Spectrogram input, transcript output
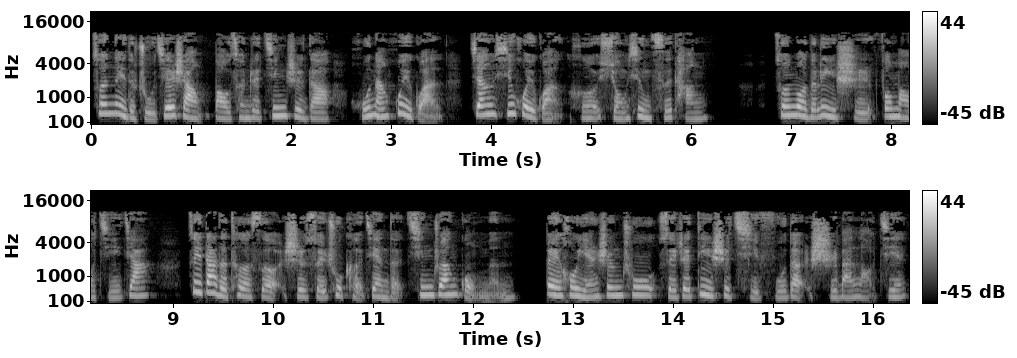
村内的主街上保存着精致的湖南会馆、江西会馆和熊姓祠堂。村落的历史风貌极佳，最大的特色是随处可见的青砖拱门，背后延伸出随着地势起伏的石板老街。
